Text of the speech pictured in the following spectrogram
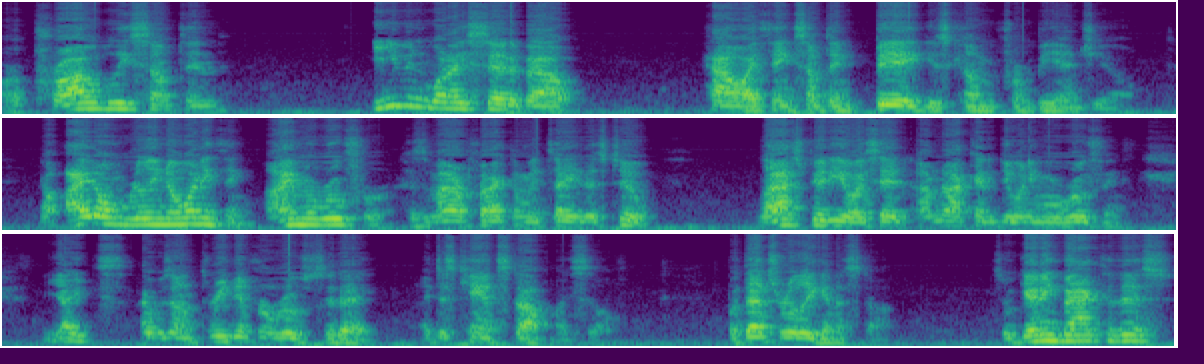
are probably something, even what I said about how I think something big is coming from BNGO. Now, I don't really know anything. I'm a roofer. As a matter of fact, I'm going to tell you this too. Last video, I said I'm not going to do any more roofing. Yikes, I was on three different roofs today. I just can't stop myself. But that's really going to stop. So getting back to this,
